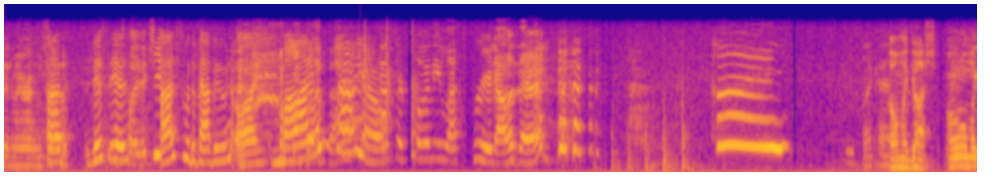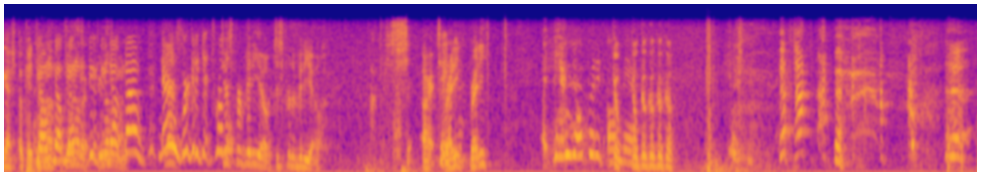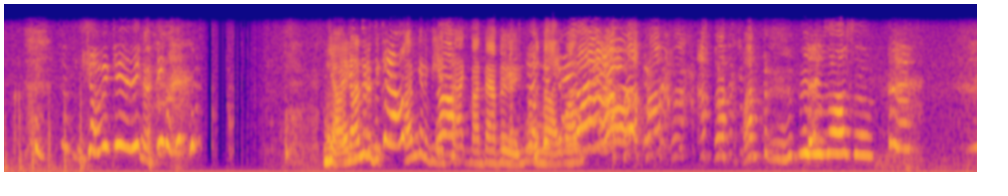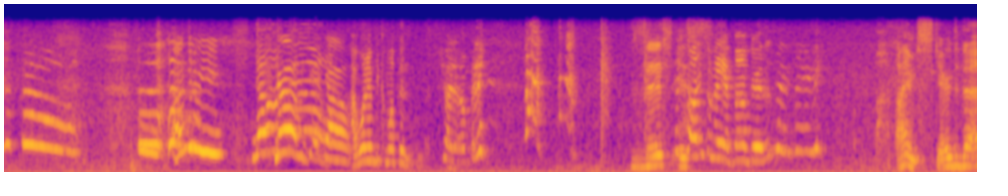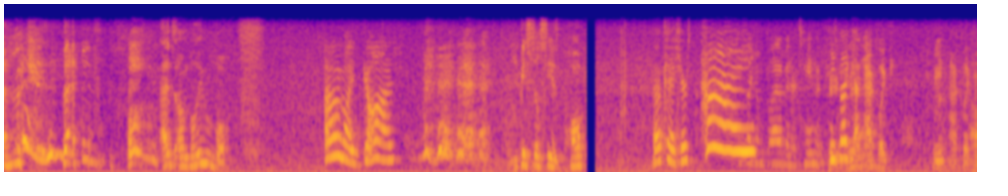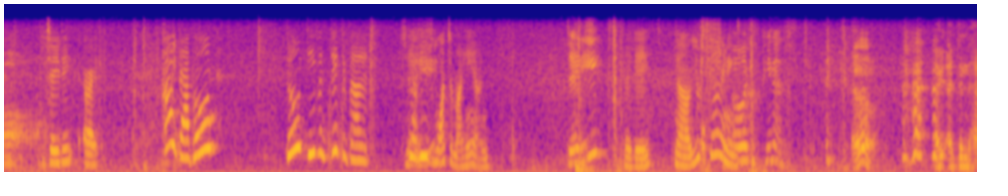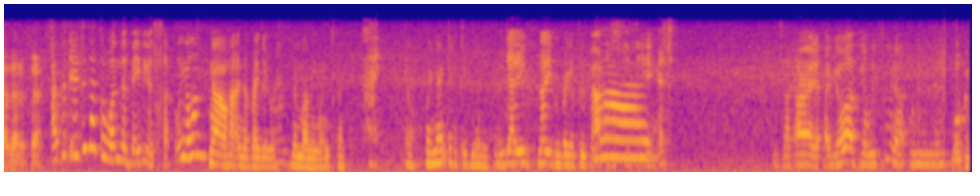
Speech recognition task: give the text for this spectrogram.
Um, this is probably the key. us with a baboon on my patio. After Cloney left fruit out there. Hi. Like, Oh my gosh. Oh my gosh. Okay, do No, another, no, do no, another, dude, do dude, another no, one. no, no, Yes. we're gonna get in trouble. Just for video, just for the video. Shit. All right, Jada? ready? Ready? Uh, You don't put it on Go, there. go, go, go, go, go. Come again. Yeah, Okay, and I'm gonna be tail. I'm gonna be attacked by baboons tonight. while I'm- this is awesome. I'm gonna be no, no, d- no. I want him to come up and. Try to open it. This There's is. There's probably somebody above doing the same thing. I am scared to death. that is. That's unbelievable. Oh my gosh. You can still see his paw. Okay, here's hi. Like, hi, I'm glad I'm entertainment for He's like- I'm gonna act like. I'm gonna act like I'm. Oh. JD. All right. Hi, baboon. Don't even think about it. Yeah, he's watching my hand. JD? JD. No, you're Oh, scaring Oh, him. look, his penis. Oh. I, I didn't have that effect. I but isn't that the one the baby was suckling on? No, hi, the baby, Different? the mommy one's going. Hi. No, we're not gonna give you anything. Daddy's not even bringing food back. He just keeps eating it. He's like, all right, if I go up, you'll leave food out for me again. Welcome.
